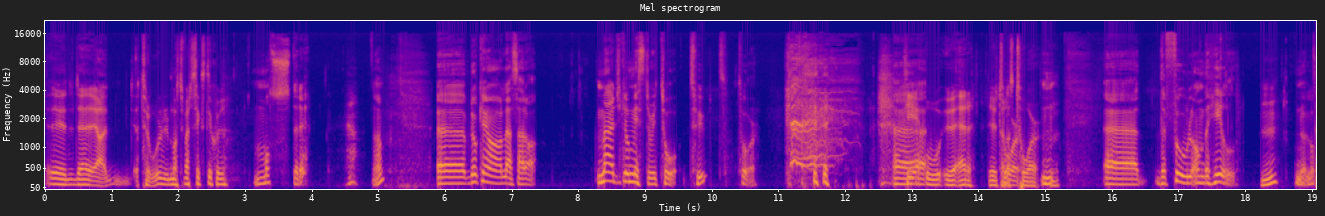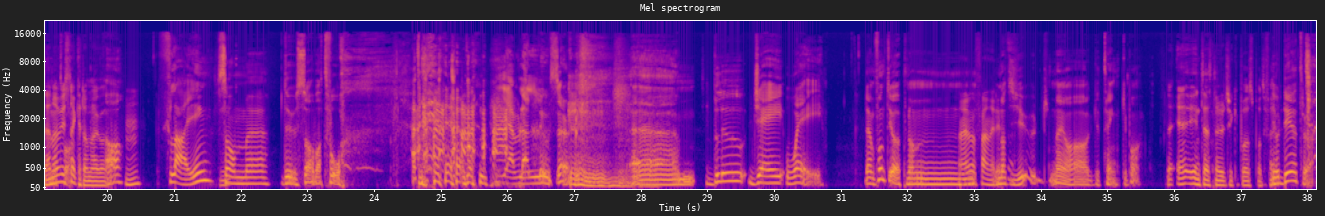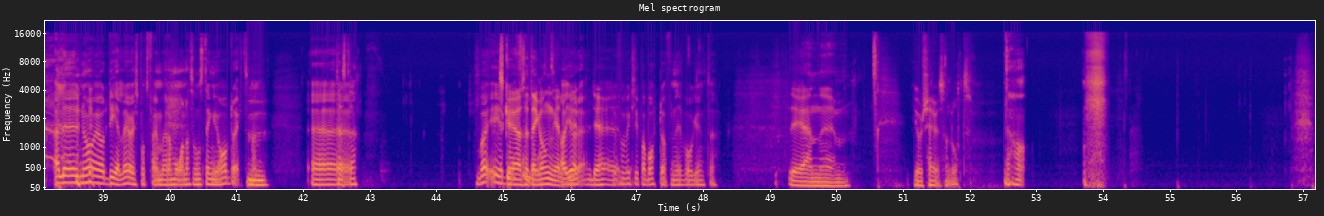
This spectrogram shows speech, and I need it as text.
Eh, det ja, jag tror det måste varit 67. Måste det? Ja. ja. Eh, då kan jag läsa här då. Magical Mystery Tour. Tut? Tour. T-O-U-R. Det uttalas Tour. Tour. Mm. Mm. eh, the Fool on the Hill. Mm. Den har vi två. snackat om några gånger. Ja. Mm. Flying, som eh, du sa var två. Jävla loser. Ehm, Blue Jay Way. Den får inte jag upp någon, Nej, vad fan är det? något ljud när jag tänker på. Eh, Inte ens när du trycker på Spotify. Jo, det tror jag. Eller nu har jag, delar jag i Spotify med Ramona, så hon stänger ju av direkt. Men, Mm. eh, Testa. Vad är Ska det jag sätta låt? igång eller? Ja, gör Det- det. det- Det får vi klippa bort då, för ni vågar inte. Det är en um, George Harrison-låt. Jaha.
